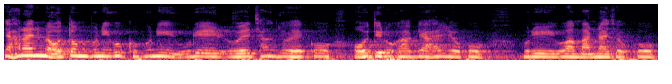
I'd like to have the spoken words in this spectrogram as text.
하나님의 어떤 분이고 그분이 우리를 왜 창조했고 어디로 가게 하려고 우리와 만나셨고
